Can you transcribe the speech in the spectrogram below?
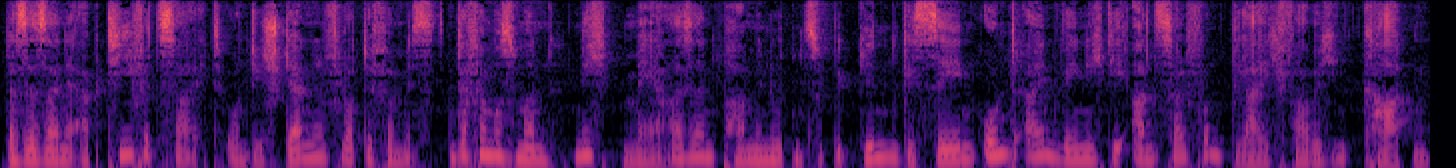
Dass er seine aktive Zeit und die Sternenflotte vermisst, dafür muss man nicht mehr als ein paar Minuten zu Beginn gesehen und ein wenig die Anzahl von gleichfarbigen Karten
